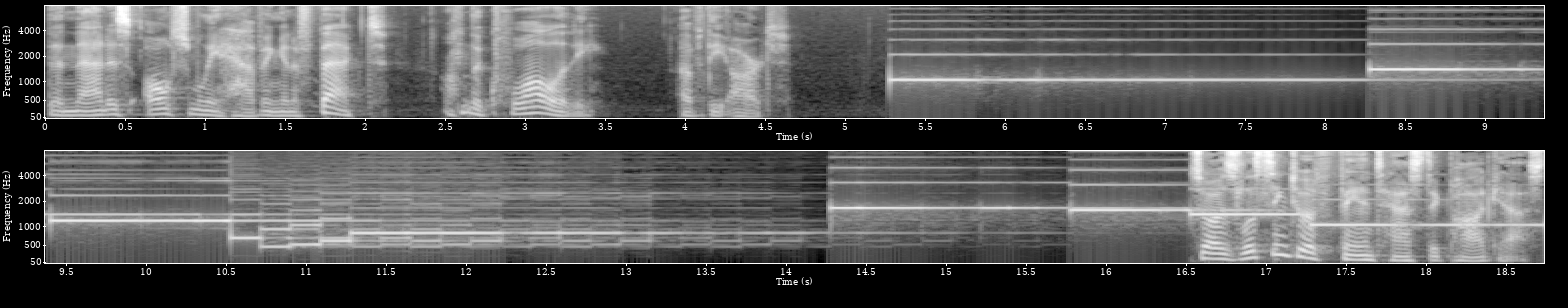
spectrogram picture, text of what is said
then that is ultimately having an effect on the quality of the art. So I was listening to a fantastic podcast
